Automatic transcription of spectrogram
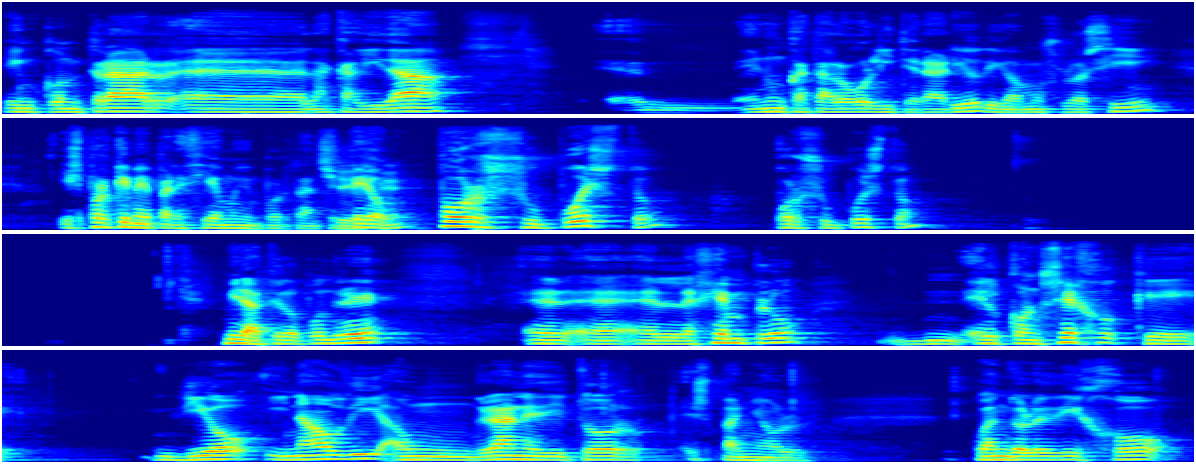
encontrar la calidad en un catálogo literario, digámoslo así, es porque me parecía muy importante. Sí, Pero sí. por supuesto, por supuesto, mira, te lo pondré el, el ejemplo, el consejo que dio Inaudi a un gran editor español cuando le dijo,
